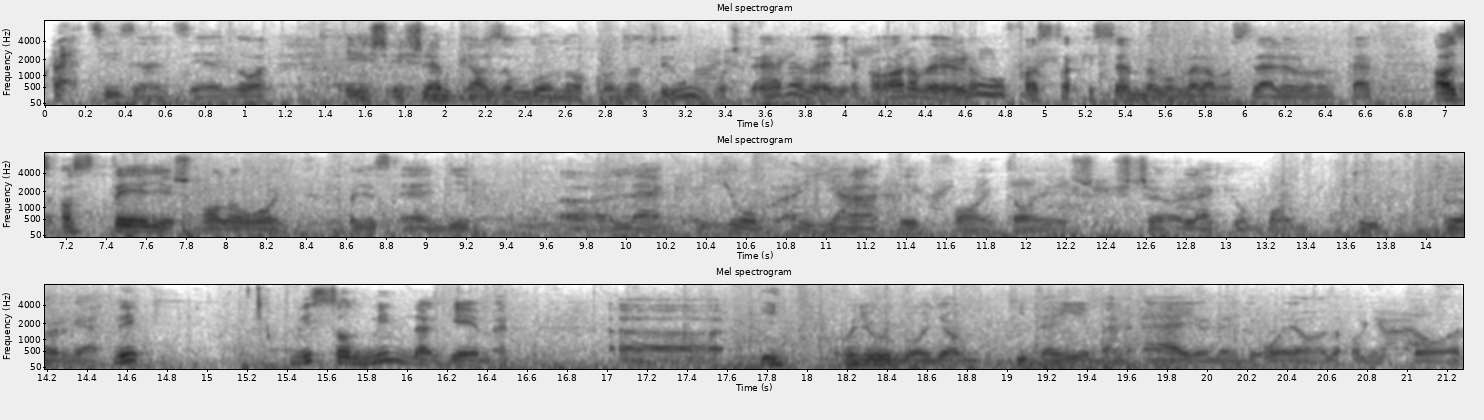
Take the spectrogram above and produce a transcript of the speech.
precízen célzol, és, és nem kell azon gondolkodnod, hogy ú, most erre menjek, arra menjek, lófaszt, aki szemben van velem, azt lelőlöm. Tehát az, az tény és való, hogy, hogy az egyik legjobb játékfajta, és, és legjobban tud pörgetni. Viszont minden gamer uh, így, hogy úgy mondjam, idejében eljön egy olyan, amikor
